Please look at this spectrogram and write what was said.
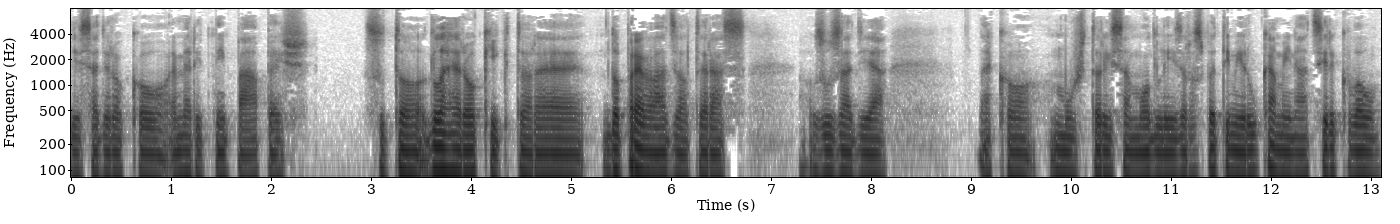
10 rokov emeritný pápež. Sú to dlhé roky, ktoré doprevádzal teraz z úzadia ako muž, ktorý sa modlí s rozpetými rukami nad cirkvou.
